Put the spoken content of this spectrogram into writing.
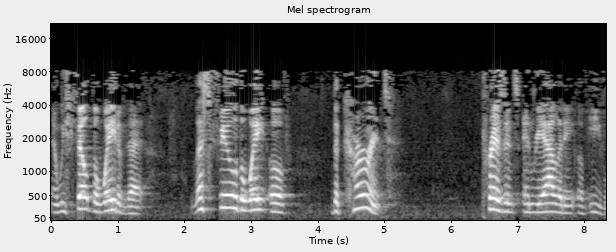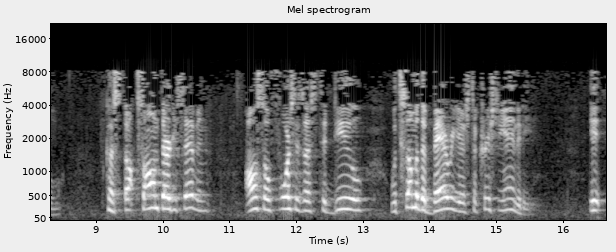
and we felt the weight of that, let's feel the weight of the current presence and reality of evil. Because Psalm 37 also forces us to deal with some of the barriers to Christianity. It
